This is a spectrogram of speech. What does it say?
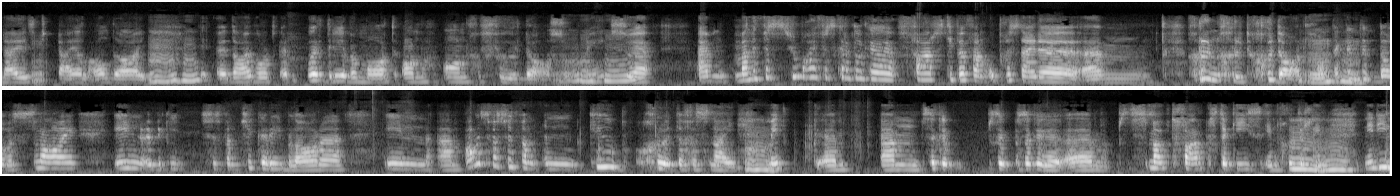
nose to tail al daai Mhm. eh, daai word in oordrewe maat aan aangevoer daarso, mm -hmm. So ehm um, maar dit was so baie verskriklike vars tipe van opgesnyde ehm um, groen groet goed daarin gehad. Ek dink dit daar was slaai en 'n bietjie soos van chicory blare en um, alles was so van in cube grootte gesny mm. met um, um, sulke sulke ehm um, smoked varkstukkies en goeters mm. en nie die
